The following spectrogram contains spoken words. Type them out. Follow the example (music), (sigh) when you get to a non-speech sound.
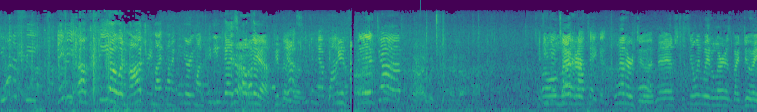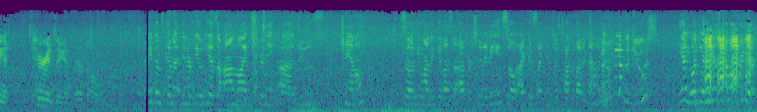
do you want to see? Maybe um, Theo and Audrey might want to carry one. Can you guys Yeah. help Oh them? yeah, give them Yes, one. you can have The one. kids- Big job. No, I wouldn't depend on If you Oh, get let tired, her- I'll take it. Let her do it, man. It's the only way to learn is by doing it, experiencing it. That's all. Raven's gonna interview. He has an online streaming uh, news channel, so he wanted to give us an opportunity. So I guess I can just talk about it now. I You know? can be on the news. Yeah, you want to be on the news? Come over here.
